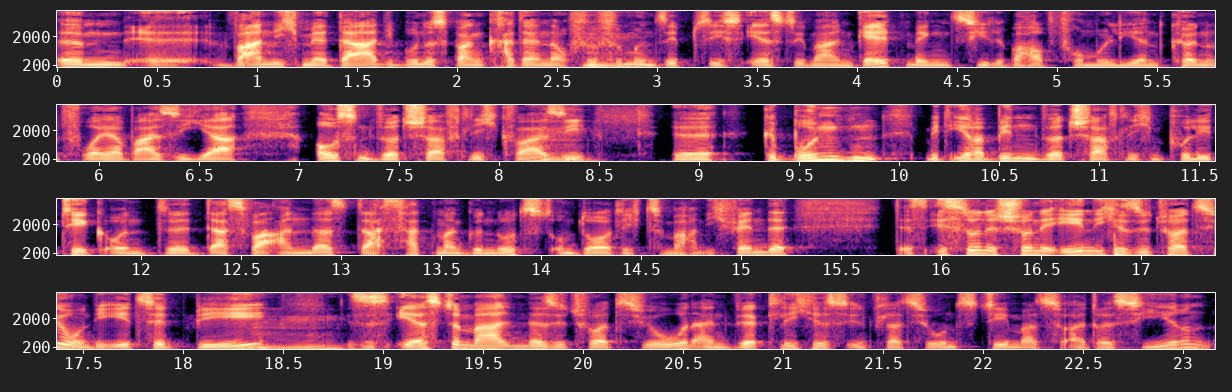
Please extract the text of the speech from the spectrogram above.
ähm, äh, war nicht mehr da. Die Bundesbank hat dann auch für mhm. 75 das erste Mal ein Geldmengenziel überhaupt formulieren können. Und vorher war sie ja außenwirtschaftlich quasi mhm. äh, gebunden mit ihrer binnenwirtschaftlichen Politik. Und äh, das war anders. Das hat man genutzt, um deutlich zu machen. Ich fände finde, das ist so eine schon eine ähnliche Situation. Die EZB mhm. ist das erste Mal in der Situation, ein wirkliches Inflationsthema zu adressieren.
